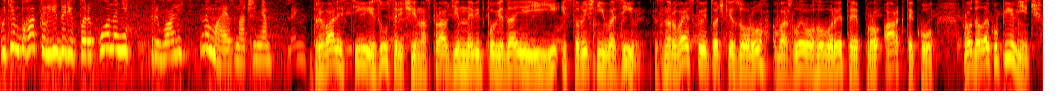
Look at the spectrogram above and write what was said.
Утім, багато лідерів переконані, тривалість не має значення. Тривалість цієї зустрічі насправді не відповідає її історичній вазі. З норвезької точки зору важливо говорити про Арктику, про далеку північ.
